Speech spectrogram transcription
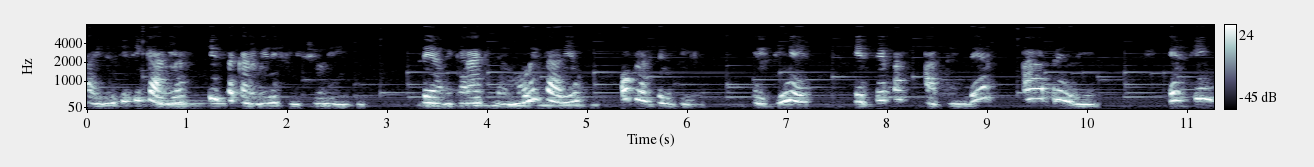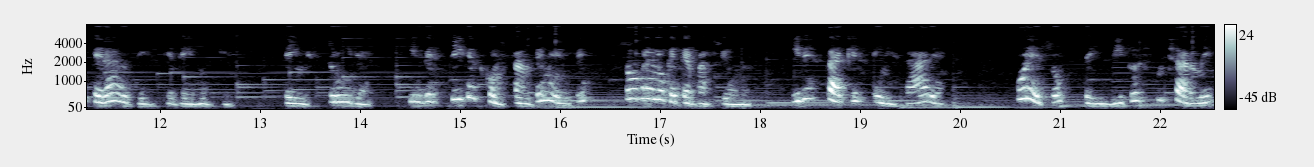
a identificarlas y sacar beneficio de ellas, sea de carácter monetario o placentero. El fin es que sepas aprender a aprender. Es imperante que te eduques, te instruyas, investigues constantemente sobre lo que te apasiona y destaques en esa área. Por eso te invito a escucharme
